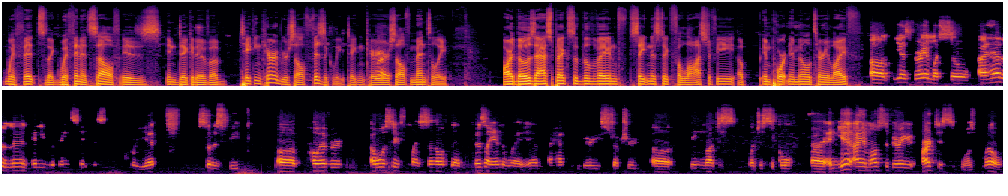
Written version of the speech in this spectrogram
with its like within itself is indicative of taking care of yourself physically, taking care right. of yourself mentally. Are those aspects of the LaVeyan Satanistic philosophy uh, important in military life? Um, yes, very much so. I haven't met any LaVeyan Satanists yet, so to speak. Uh, however, I will say for myself that because I am the way I am, I have to be very structured, uh, being logis- logistical, uh, and yet I am also very artistical as well.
